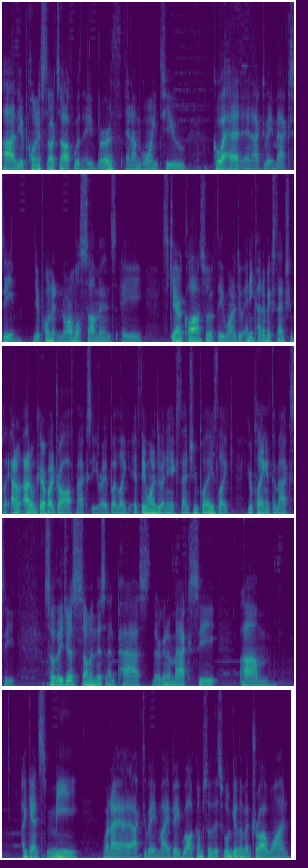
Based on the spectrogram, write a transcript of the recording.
Uh, the opponent starts off with a birth and i'm going to go ahead and activate Maxi. The opponent normal summons a Scareclaw, so if they want to do any kind of extension play, I don't, I don't care if I draw off Maxi, right? But like if they want to do any extension plays, like you're playing into Maxi. So they just summon this and pass. They're going to Maxi um, against me when I activate my big welcome. So this will give them a draw one.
